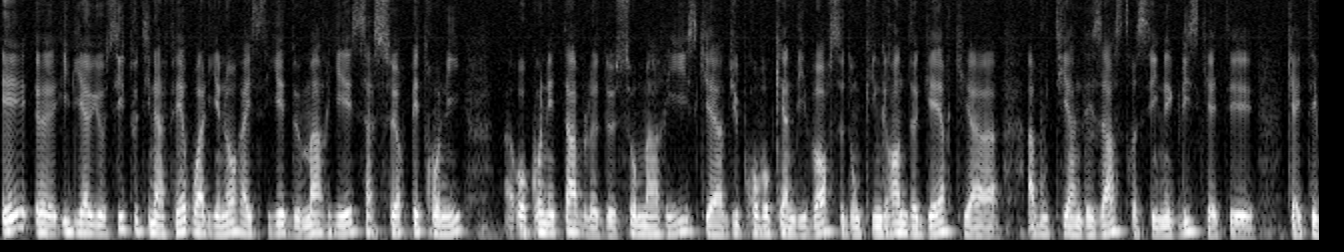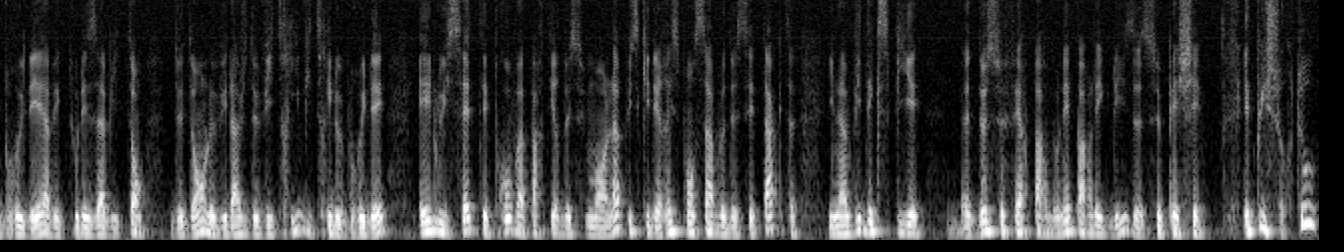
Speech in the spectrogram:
Et il y a eu aussi toute une affaire où Aliénor a essayé de marier sa sœur Pétronie au connétable de son mari, ce qui a dû provoquer un divorce, donc une grande guerre qui a abouti à un désastre. C'est une église qui a été, qui a été brûlée avec tous les habitants dedans, le village de Vitry, Vitry le brûlé. Et Louis VII éprouve à partir de ce moment-là, puisqu'il est responsable de cet acte, il a envie d'expier, euh, de se faire pardonner par l'Église ce péché. Et puis surtout,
